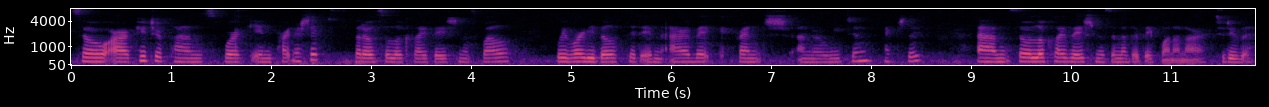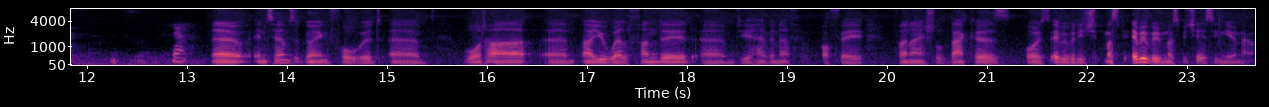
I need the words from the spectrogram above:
So our future plans work in partnerships, but also localization as well. We've already built it in Arabic, French, and Norwegian, actually. Um, so localization is another big one on our to-do list. Yeah. Now, in terms of going forward, um, what are um, are you well funded? Um, do you have enough of a financial backers, or is everybody must be, everybody must be chasing you now?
